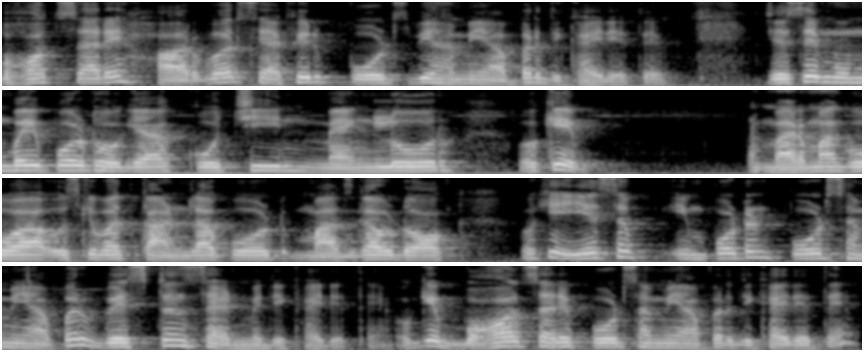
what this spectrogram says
बहुत सारे हार्बर्स या फिर पोर्ट्स भी हमें यहाँ पर दिखाई देते हैं। जैसे मुंबई पोर्ट हो गया, कोचीन, मैंगलोर ओके मारमा गोवा, उसके बाद Kandla port Mazagaon dock, okay, ये सब इंपॉर्टेंट पोर्ट्स हमें यहाँ पर वेस्टर्न साइड में दिखाई देते हैं, ओके, बहुत सारे पोर्ट्स हमें यहाँ पर दिखाई देते हैं।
